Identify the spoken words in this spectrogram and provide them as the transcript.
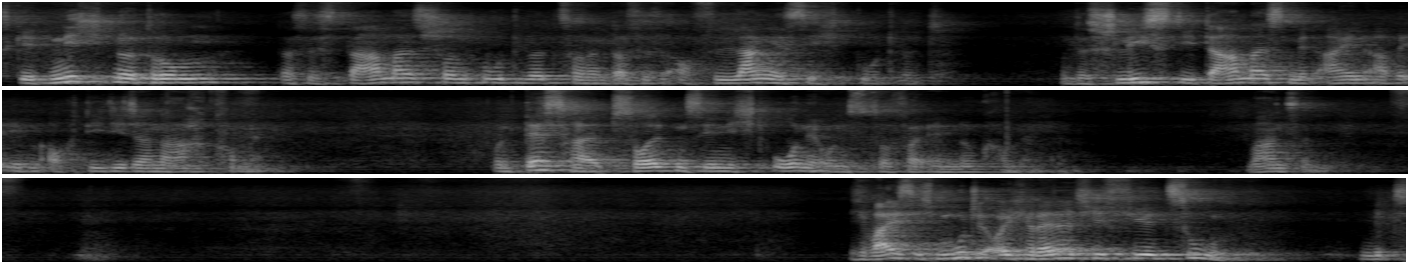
Es geht nicht nur darum, dass es damals schon gut wird, sondern dass es auf lange Sicht gut wird. Und das schließt die damals mit ein, aber eben auch die, die danach kommen. Und deshalb sollten sie nicht ohne uns zur Veränderung kommen. Wahnsinn. Ich weiß, ich mute euch relativ viel zu mit,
